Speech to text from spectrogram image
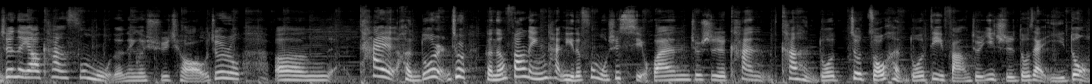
真的要看父母的那个需求，就是嗯、太很多人就是可能方玲他你的父母是喜欢就是看看很多就走很多地方，就一直都在移动。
